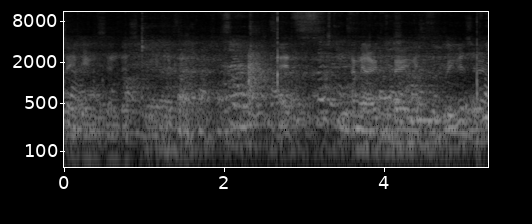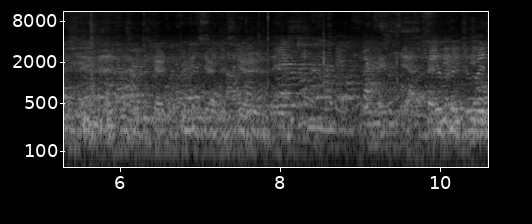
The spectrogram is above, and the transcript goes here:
savings in this It's, I mean, are you comparing it to the previous year? And compared to the previous year this year? Yeah, You could do it,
